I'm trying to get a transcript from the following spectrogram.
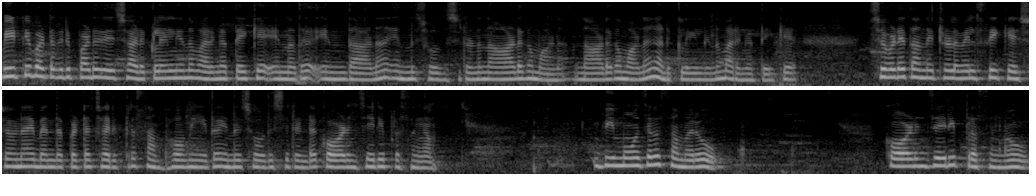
വി ടി ഭട്ടതിരിപ്പാട് രചിച്ച അടുക്കളയിൽ നിന്ന് മരങ്ങത്തേക്ക് എന്നത് എന്താണ് എന്ന് ചോദിച്ചിട്ടുണ്ട്. നാടകമാണ്. നാടകമാണ് അടുക്കളയിൽ നിന്ന് മരങ്ങത്തേക്ക്. ചുവടെ തന്നിട്ടുള്ളവയിൽ സി. കേശവനായി ബന്ധപ്പെട്ട ചരിത്ര സംഭവം ഏത് എന്ന് ചോദിച്ചിട്ടുണ്ട്. കോഴഞ്ചേരി പ്രസംഗം. വിമോചന സമരവും കോഴഞ്ചേരി പ്രസംഗവും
